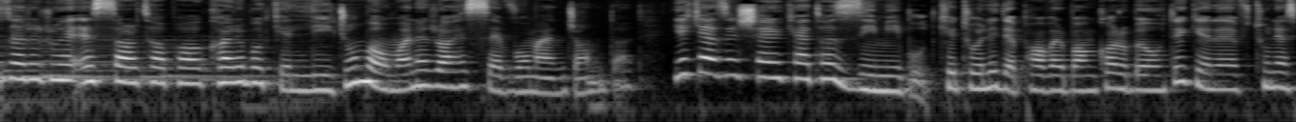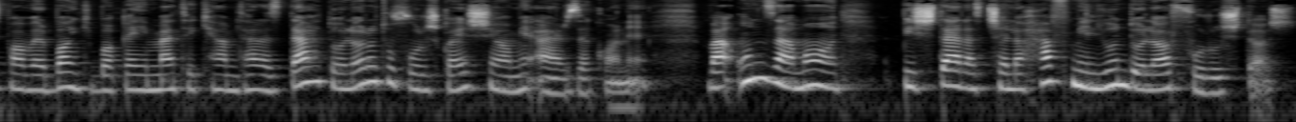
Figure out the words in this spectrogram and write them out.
گذاری روی استارتاپ ها کاری بود که لیجون به عنوان راه سوم انجام داد. یکی از این شرکت ها زیمی بود که تولید پاوربانک ها رو به عهده گرفت تونست پاوربانک با قیمت کمتر از 10 دلار رو تو فروشگاه شیامی عرضه کنه و اون زمان بیشتر از 47 میلیون دلار فروش داشت.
